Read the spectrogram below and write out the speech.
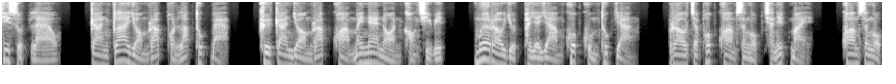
ที่สุดแล้ว การกล้ายอมรับผลลัพธ์ทุกแบบ คือการยอมรับความไม่แน่นอนของชีวิต เมื่อเราหยุดพยายามควบคุมทุกอย่าง เราจะพบความสงบชนิดใหม่ ความสงบ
